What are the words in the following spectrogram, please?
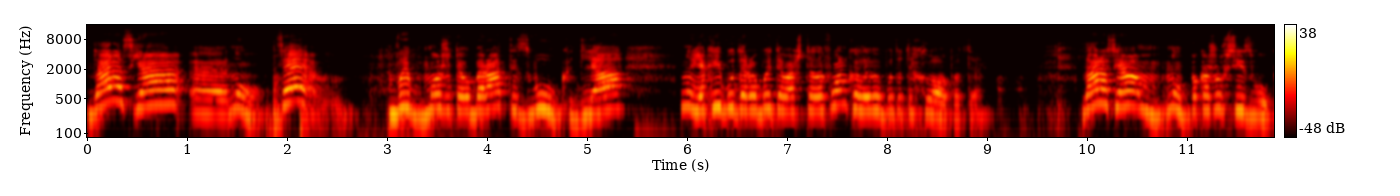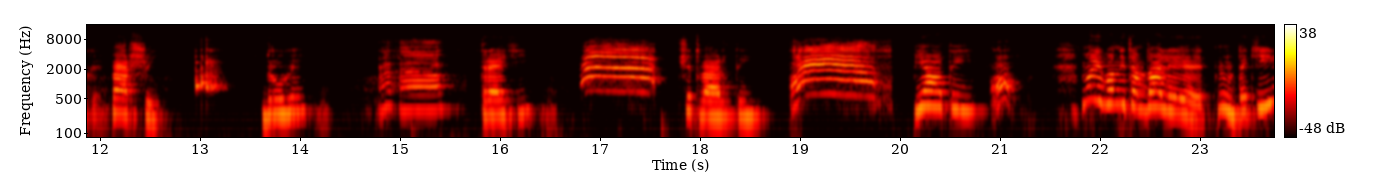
Зараз я, е, ну, це ви можете обирати звук для, ну, який буде робити ваш телефон, коли ви будете хлопати. Зараз я вам ну, покажу всі звуки. Перший, другий, третій, четвертий, п'ятий. Ну і вони там далі ну, такі,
